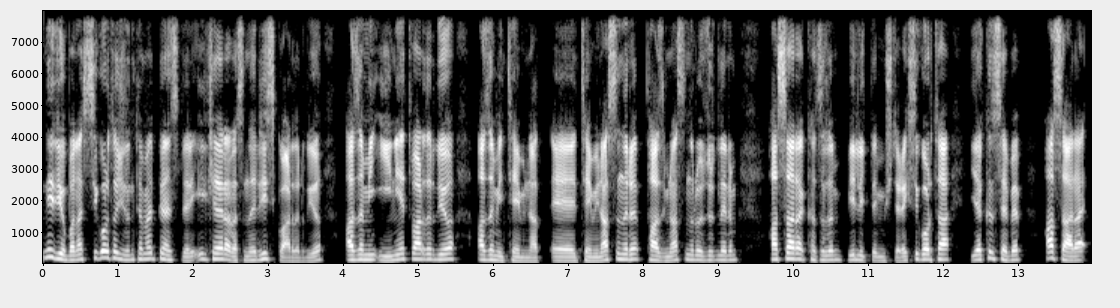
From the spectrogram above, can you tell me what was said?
Ne diyor bana? Sigortacılığın temel prensipleri ilkeler arasında risk vardır diyor. Azami iyi niyet vardır diyor. Azami teminat, e, teminat sınırı, tazminat sınırı özür dilerim. Hasara katılım, birlikte müşterek sigorta, yakın sebep, hasara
